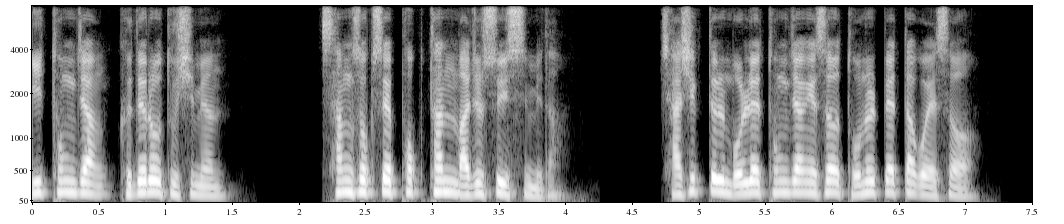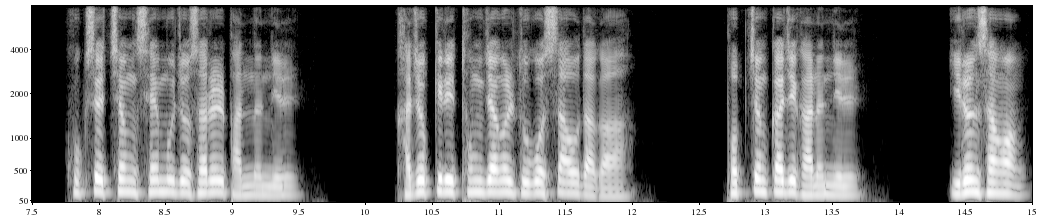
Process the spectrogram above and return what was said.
이 통장 그대로 두시면 상속세 폭탄 맞을 수 있습니다. 자식들 몰래 통장에서 돈을 뺐다고 해서 국세청 세무조사를 받는 일, 가족끼리 통장을 두고 싸우다가 법정까지 가는 일, 이런 상황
